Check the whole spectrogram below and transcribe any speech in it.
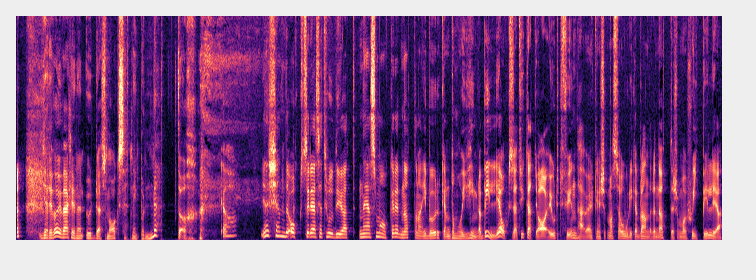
ja, det var ju verkligen en udda smaksättning på nötter. ja, jag kände också det. Så jag trodde ju att när jag smakade nötterna i burken, de var ju himla billiga också. Så jag tyckte att ja, jag har gjort ett fynd här verkligen. Köpt massa olika blandade nötter som var skitbilliga.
